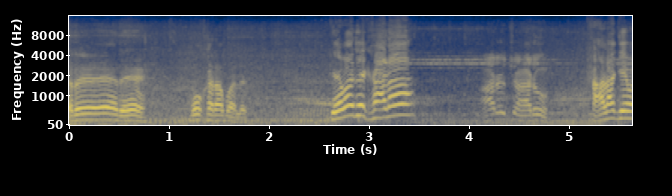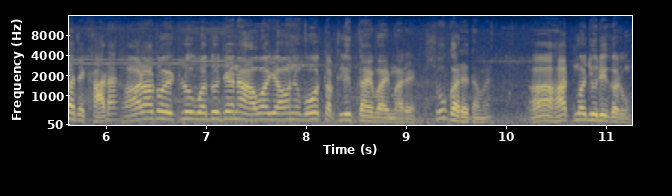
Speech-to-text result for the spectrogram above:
અરે રે. બહુ ખરાબ હાલત. કેવા છે ખાડા? સારું છે સારું ખાડા કેવા છે? ખાડા? ખાડા તો એટલું બધું છે ને આવવા જવાની બહુ તકલીફ થાય ભાઈ મારે. શું કરે તમે? હા હાથ મજૂરી કરું.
